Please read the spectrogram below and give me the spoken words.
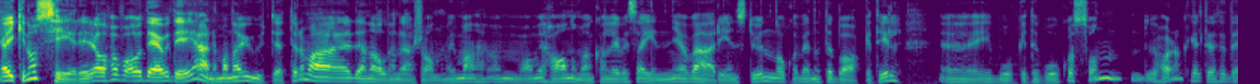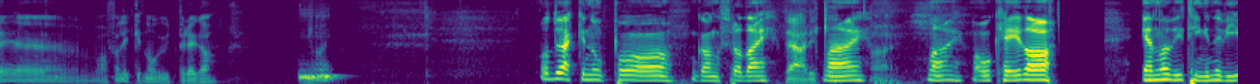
Ja, Ikke noen serier, og det er jo det gjerne man er ute etter. når den alderen der sånn. Man, man vil ha noe man kan leve seg inn i og være i en stund og vende tilbake til uh, i bok etter bok. Og sånn, du har nok helt rett i det. eh, I hvert fall ikke noe utprega. Og du er ikke noe på gang fra deg? Det er det ikke. Nei. Nei. Nei, ok da. En av de tingene vi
